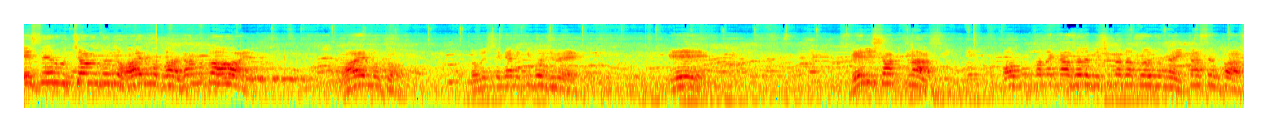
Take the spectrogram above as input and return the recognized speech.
এস উচ্চারণ যদি হয় মতো হয় মতো হয় হয় মতো, তবে সেখানে কি বসবে? এ ভেরি শর্ট ক্লাস অল্প কাজ হলে বেশি কথা প্রয়োজন নেই কাজ এন্ড পাস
